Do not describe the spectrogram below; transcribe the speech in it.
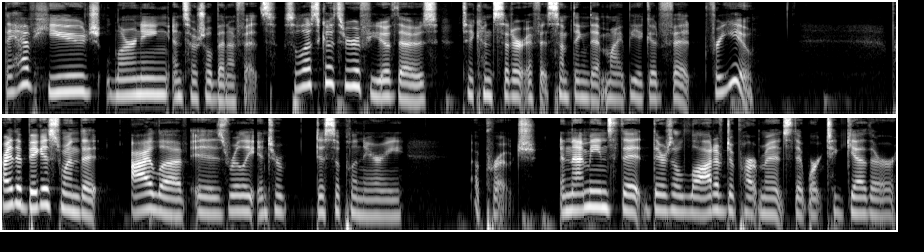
they have huge learning and social benefits. So let's go through a few of those to consider if it's something that might be a good fit for you. Probably the biggest one that I love is really interdisciplinary approach. And that means that there's a lot of departments that work together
